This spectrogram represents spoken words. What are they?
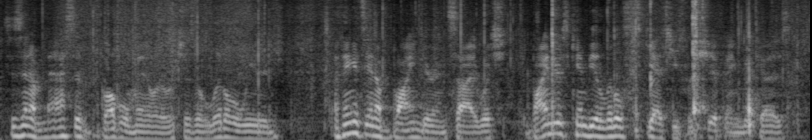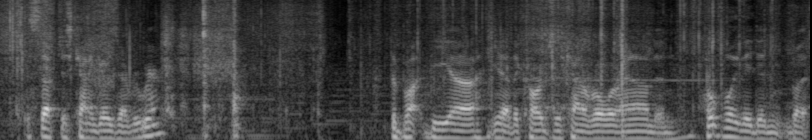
This is in a massive bubble mailer, which is a little weird. I think it's in a binder inside, which binders can be a little sketchy for shipping because the stuff just kind of goes everywhere the the uh, yeah the cards just kind of roll around and hopefully they didn't but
